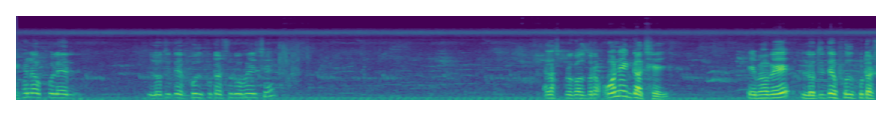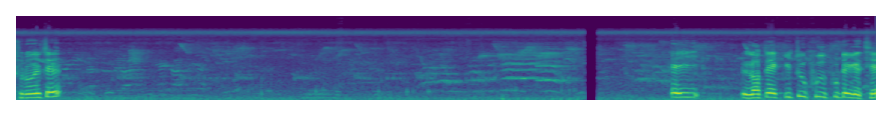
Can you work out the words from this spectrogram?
এখানেও ফুলের লতিতে ফুল ফুটা শুরু হয়েছে। এলাচ প্রকল্পের অনেক গাছেই এভাবে লতিতে ফুল ফুটা শুরু হয়েছে। এই লতে কিছু ফুল ফুটে গেছে,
